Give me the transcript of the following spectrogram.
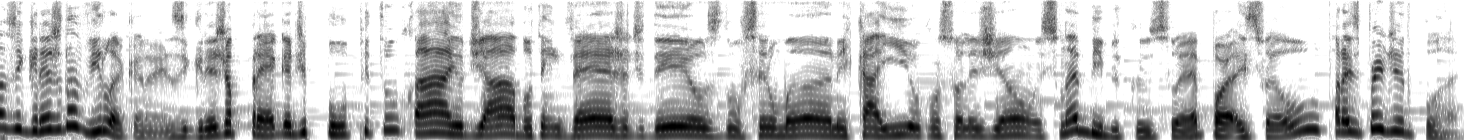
as igrejas da vila, cara. As igrejas prega de púlpito. Ah, o diabo tem inveja de Deus, do ser humano, e caiu com sua legião. Isso não é bíblico, isso é, isso é o paraíso perdido, porra.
